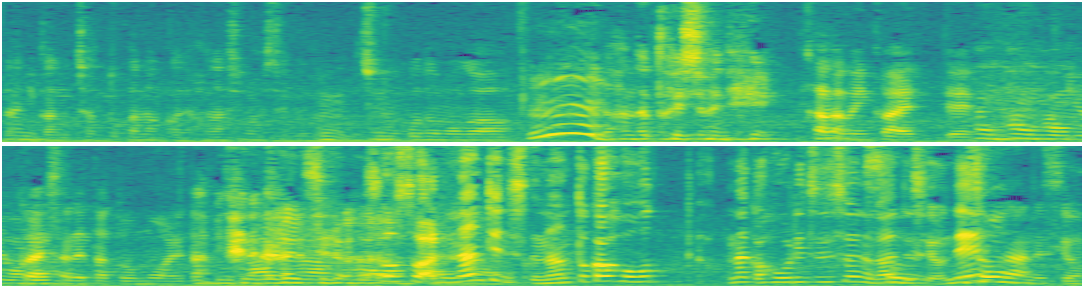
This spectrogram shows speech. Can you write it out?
何かのチャットかなんかで話しましたけど、ううん。ちの子供がうん。旦那と一緒に カナダに帰って誘拐されたと思われたみたいな感じの。そうそうあれなんていうんですか？なんとか法なんか法律でそういうのがあるんですよね。そうそうなんですよ。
